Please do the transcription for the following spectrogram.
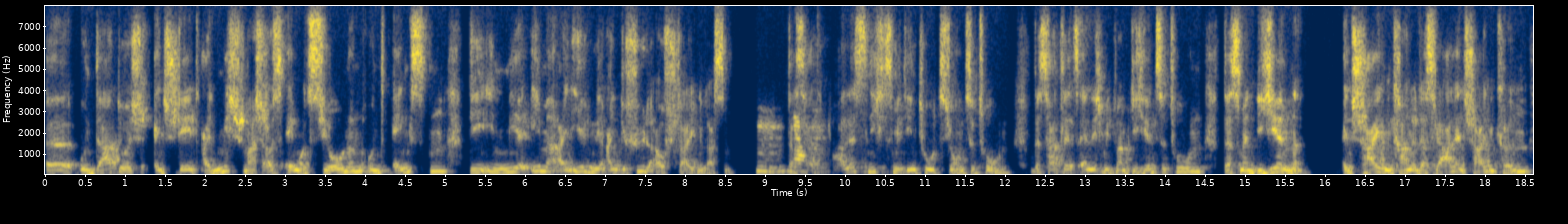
Äh, und dadurch entsteht ein Mischmasch aus Emotionen und Ängsten, die in mir immer ein, irgendwie ein Gefühl aufsteigen lassen. Hm, das ja. hat alles nichts mit Intuition zu tun. Das hat letztendlich mit meinem Gehirn zu tun, dass mein Gehirn entscheiden kann und dass wir alle entscheiden können,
